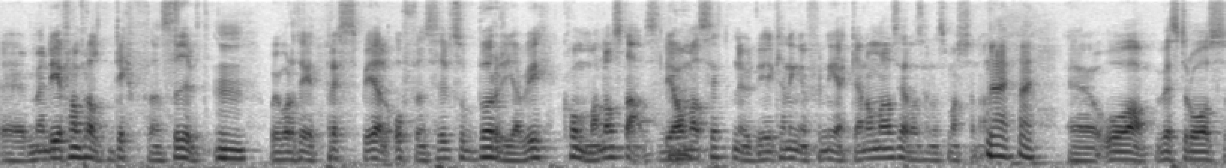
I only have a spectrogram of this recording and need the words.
Eh, men det är framförallt defensivt. Mm. Och i vårt eget pressspel, offensivt, så börjar vi komma någonstans. Det har man sett nu, det kan ingen förneka om man ser de senaste matcherna. Nej, nej. Eh, och ja, Västerås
